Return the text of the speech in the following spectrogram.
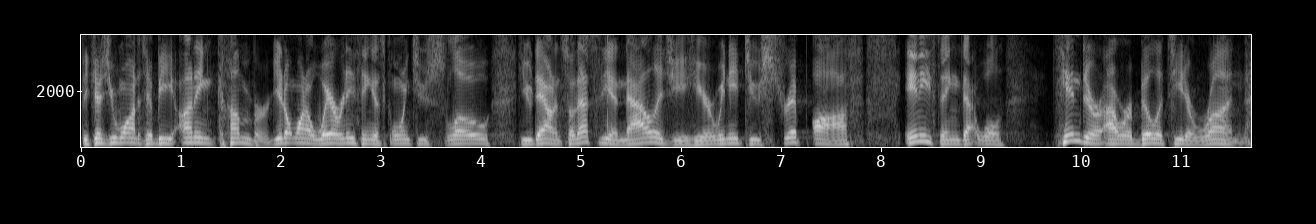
because you want it to be unencumbered. You don't want to wear anything that's going to slow you down. And so that's the analogy here. We need to strip off anything that will hinder our ability to run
